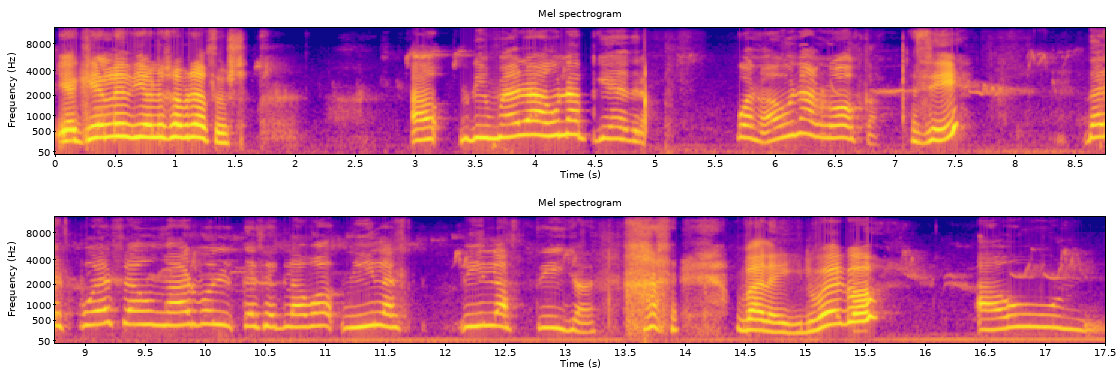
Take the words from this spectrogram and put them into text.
¿Y a quién le dio los abrazos? A, primero a una piedra. Bueno, a una roca. ¿Sí? Después a un árbol que se clavó mil, mil astillas. vale, y luego a un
